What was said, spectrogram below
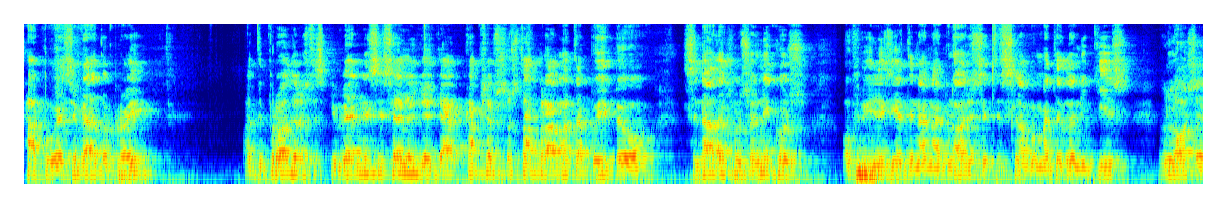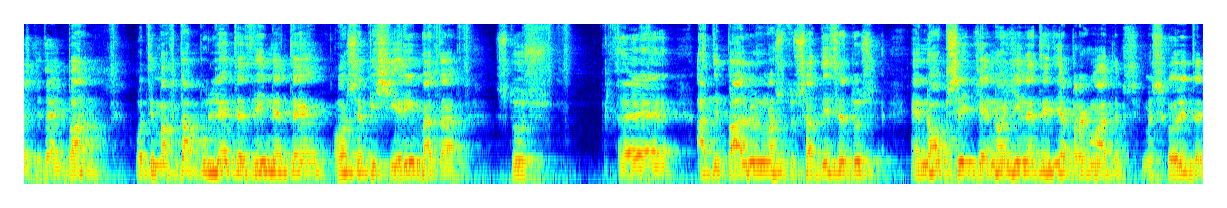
Άκουγα σήμερα το πρωί ο αντιπρόεδρος της κυβέρνησης έλεγε για κάποια σωστά πράγματα που είπε ο συνάδελφος ο Νίκος ο Φίλης για την αναγνώριση της σλαβομακεδονικής γλώσσας κτλ. Ότι με αυτά που λέτε δίνετε ως επιχειρήματα στους ε, αντιπάλους μας, στους αντίθετους εν ώψη και ενώ γίνεται η διαπραγμάτευση. Με συγχωρείτε,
